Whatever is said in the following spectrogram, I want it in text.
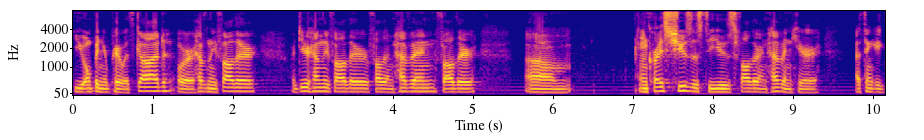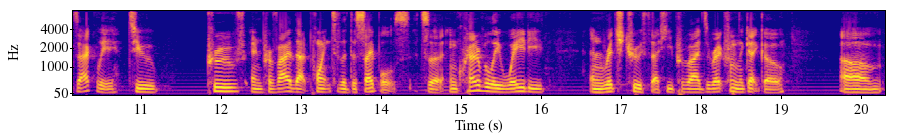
you open your prayer with God or Heavenly Father Dear Heavenly Father, Father in heaven, Father. Um, and Christ chooses to use Father in heaven here, I think exactly to prove and provide that point to the disciples. It's an incredibly weighty and rich truth that he provides right from the get go. Um,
